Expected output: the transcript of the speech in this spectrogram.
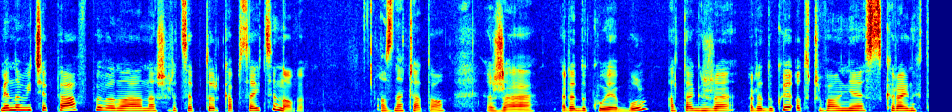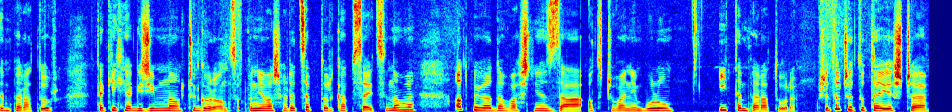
Mianowicie PA wpływa na nasz receptor kapsaicynowy. Oznacza to, że redukuje ból, a także redukuje odczuwalnie skrajnych temperatur, takich jak zimno czy gorąco, ponieważ receptor kapsaicynowy odpowiada właśnie za odczuwanie bólu i temperatury. Przytoczę tutaj jeszcze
